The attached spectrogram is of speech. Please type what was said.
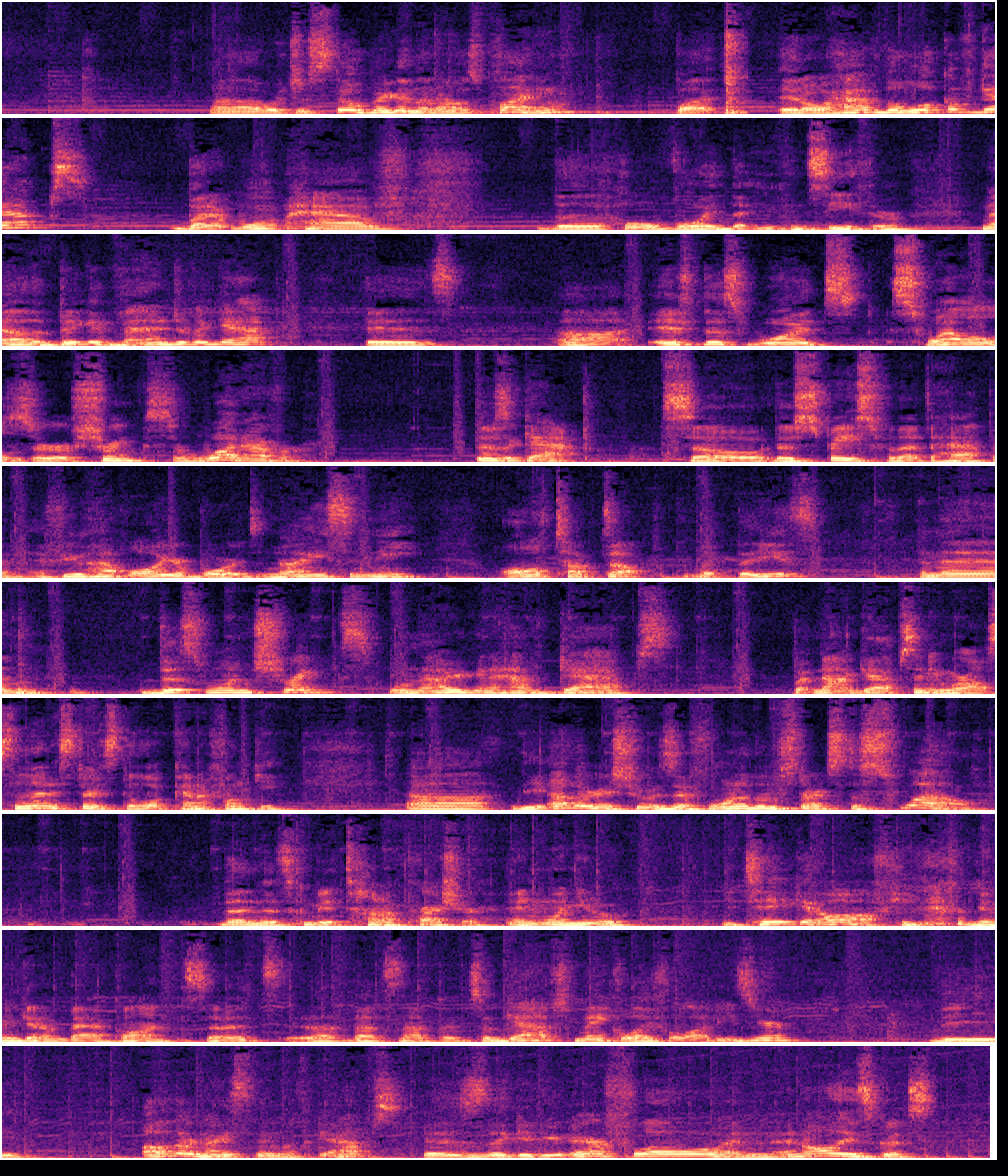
uh, which is still bigger than I was planning, but it'll have the look of gaps, but it won't have the whole void that you can see through. Now, the big advantage of a gap is uh, if this wood swells or shrinks or whatever, there's a gap. So there's space for that to happen. If you have all your boards nice and neat, all tucked up like these, and then this one shrinks, well, now you're going to have gaps, but not gaps anywhere else. So then it starts to look kind of funky. Uh, the other issue is if one of them starts to swell, then it's going to be a ton of pressure. And when you you take it off, you're never going to get them back on. So it's that, that's not good. So gaps make life a lot easier. The other nice thing with gaps is they give you airflow and, and all these good stuff.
